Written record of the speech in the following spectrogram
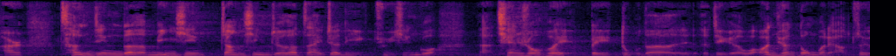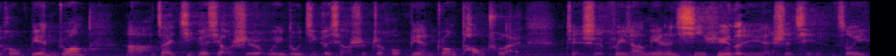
而曾经的明星张信哲在这里举行过呃签售会，被堵的这个完全动不了，最后变装啊，在几个小时围堵几个小时之后变装逃出来，这是非常令人唏嘘的一件事情。所以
